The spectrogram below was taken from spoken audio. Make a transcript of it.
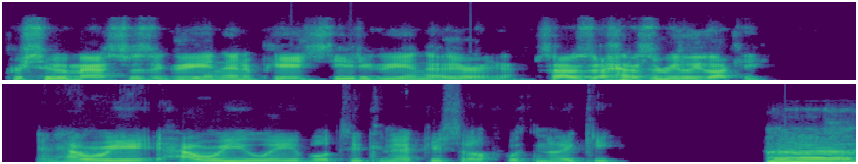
pursue a master's degree and then a PhD degree in that area. So I was I was really lucky. And how were you how were you able to connect yourself with Nike? Uh,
